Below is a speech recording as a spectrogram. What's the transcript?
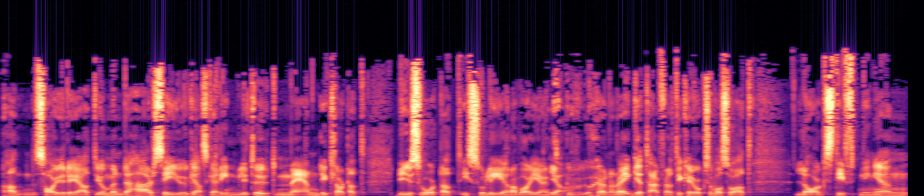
han sa ju det att jo men det här ser ju ganska rimligt ut men det är klart att det är ju svårt svårt att isolera vad är ja. hönan och ägget här. För att det kan ju också vara så att lagstiftningen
